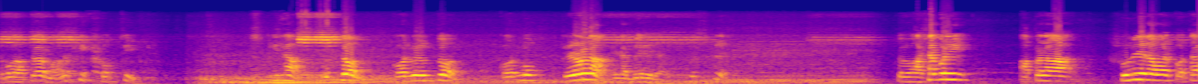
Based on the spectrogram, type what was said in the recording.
এবং আপনার মানসিক শক্তি, স্পৃহা, উদ্যম, কর্মের উদ্যম, কর্ম প্রেরণা এটা বেড়ে যাবে। পেরেছেন? তো আশা করি আপনারা শুনলেন আমার কথা।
